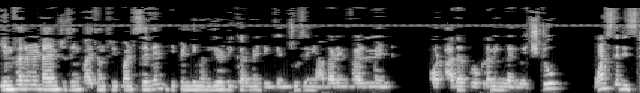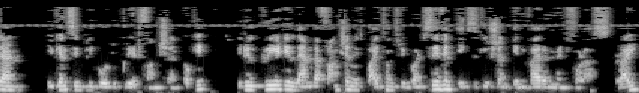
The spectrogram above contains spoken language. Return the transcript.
Environment I am choosing Python 3.7 depending on your requirement you can choose any other environment or other programming language too. Once that is done, you can simply go to create function. Okay. It will create a lambda function with Python 3.7 execution environment for us, right?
